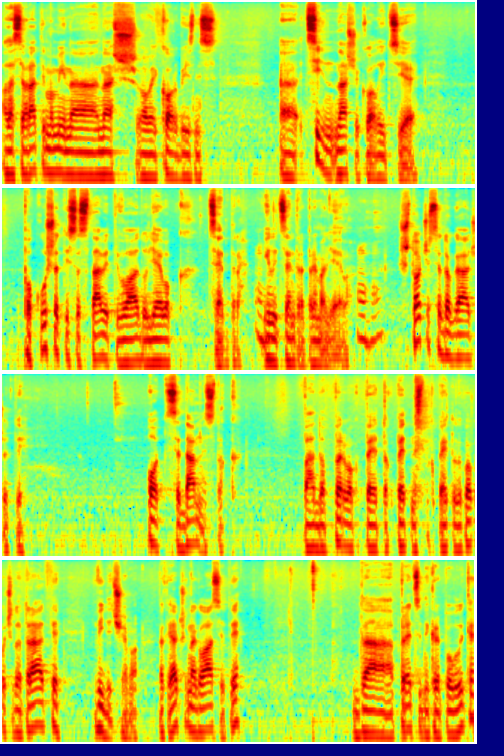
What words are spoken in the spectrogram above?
Ali da se vratimo mi na naš ovaj core biznis. E, cilj naše koalicije je pokušati sastaviti vladu ljevog centra mhm. ili centra prema lijevo. Mhm. Što će se događati od 17. pa do 1.5., 15.5. do koliko će to trajati, vidjet ćemo. Dakle, ja ću naglasiti da predsjednik Republike,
